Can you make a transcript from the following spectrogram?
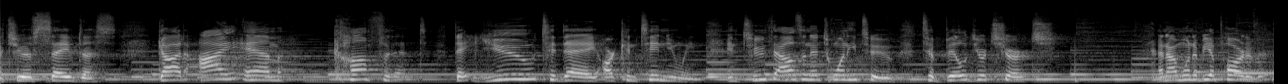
that you have saved us. God, I am confident that you today are continuing in 2022 to build your church. And I want to be a part of it.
